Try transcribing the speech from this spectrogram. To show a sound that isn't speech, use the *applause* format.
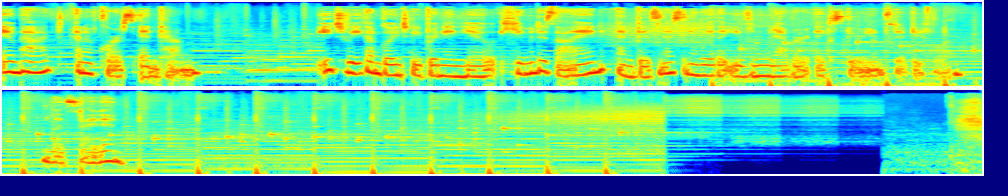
impact, and of course, income. Each week, I'm going to be bringing you human design and business in a way that you've never experienced it before. Let's dive in.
